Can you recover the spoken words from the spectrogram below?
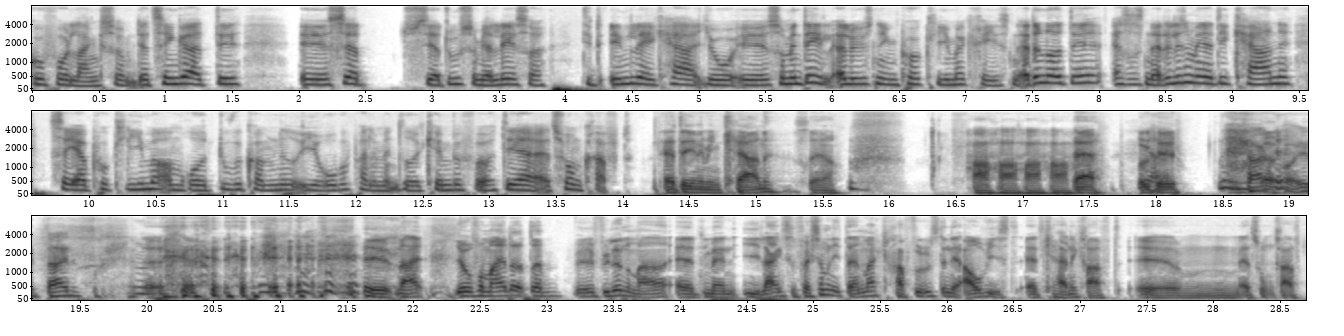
gå for langsomt. Jeg tænker, at det øh, ser, ser du, som jeg læser dit indlæg her, jo øh, som en del af løsningen på klimakrisen. Er det noget af det, altså sådan, er det ligesom en af de kerne, sager på klimaområdet, du vil komme ned i Europaparlamentet og kæmpe for, det er atomkraft? Ja, det er en af mine kerne, sager. ha, ha, ha, ha. Ja, okay. Ja. Tak for et dejligt... øh, nej, jo for mig der, der fylder det meget, at man i lang tid, for eksempel i Danmark, har fuldstændig afvist, at kernekraft, øh, atomkraft,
